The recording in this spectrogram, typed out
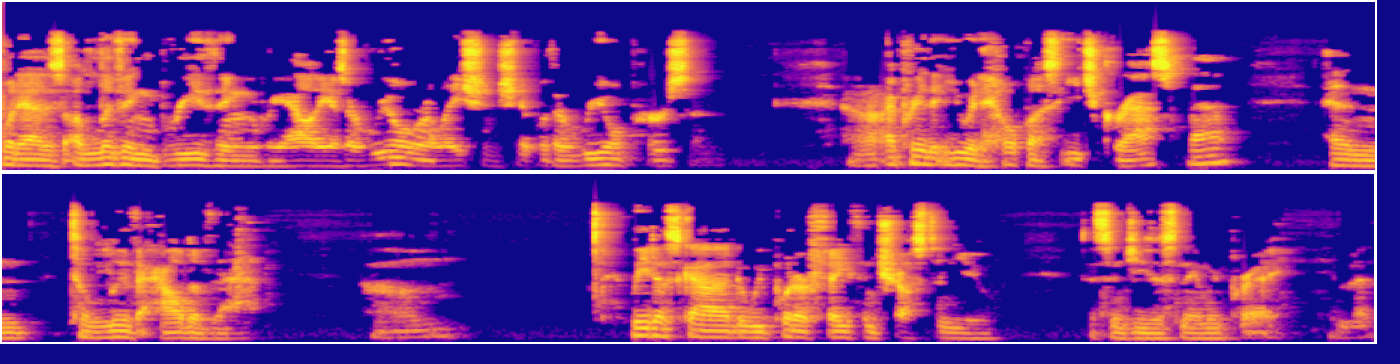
but as a living, breathing reality, as a real relationship with a real person. Uh, I pray that you would help us each grasp that and to live out of that. Um, lead us, God. We put our faith and trust in you. It's in Jesus' name we pray. Amen.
